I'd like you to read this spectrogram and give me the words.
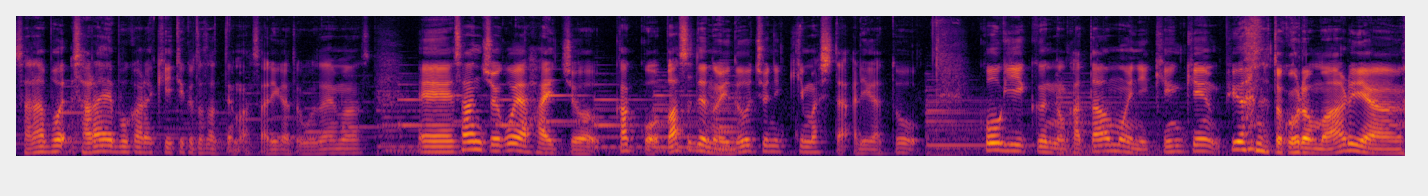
サラボサラエボから聞いてくださってます。ありがとうございます。えー、35夜拝聴かっこバスでの移動中に聞きました。ありがとう。コーギーくんの片思いにキュンキュン、ピュアなところもあるやん。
